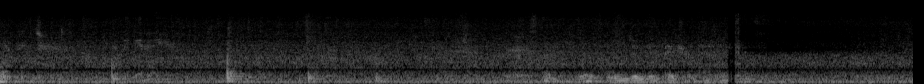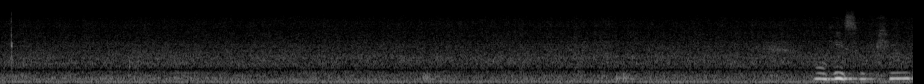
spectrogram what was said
Let me get it here. We'll do a good picture. Oh, he's so cute.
